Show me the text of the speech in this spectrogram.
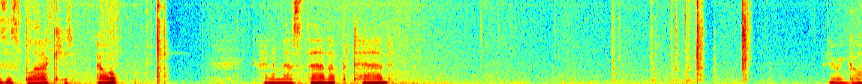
Because it's black, oh, kind of messed that up a tad. There we go.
